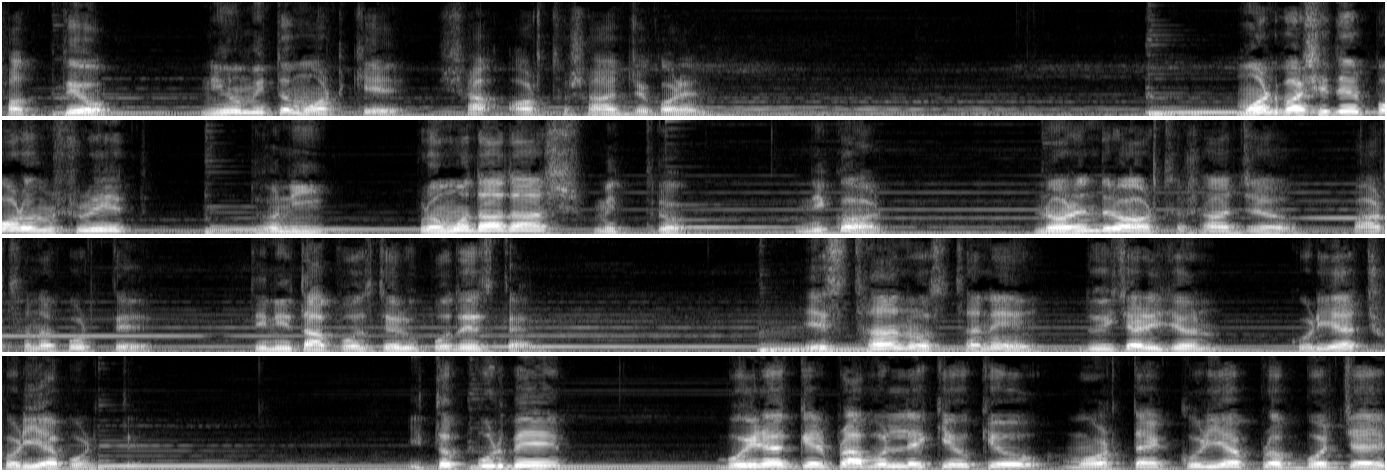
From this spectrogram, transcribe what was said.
সত্ত্বেও নিয়মিত মঠকে অর্থ সাহায্য করেন। মঠবাসীদের পরম সুহৃদ, ধনী প্রমোদা দাস মিত্র নিকট নরেন্দ্র অর্থ সাহায্য প্রার্থনা করতে তিনি তাপসদের উপদেশ দেন। এ স্থান ও স্থানে দুই চারিজন করিয়া ছড়িয়া পড়তে। ইতঃপূর্বে বৈরাগ্যের প্রাবল্যে কেউ কেউ মঠ ত্যাগ করিয়া প্রব্রজ্জায়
